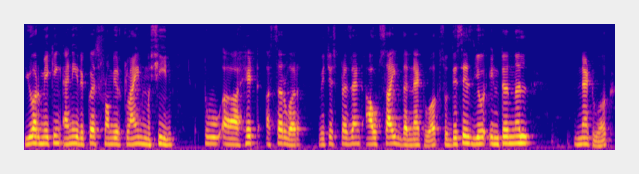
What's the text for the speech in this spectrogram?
you are making any request from your client machine to uh, hit a server which is present outside the network so this is your internal network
